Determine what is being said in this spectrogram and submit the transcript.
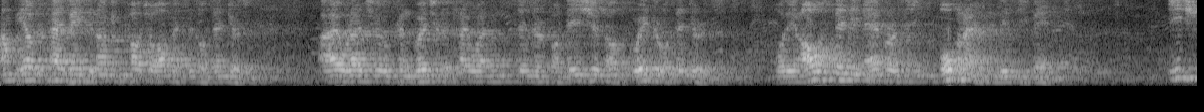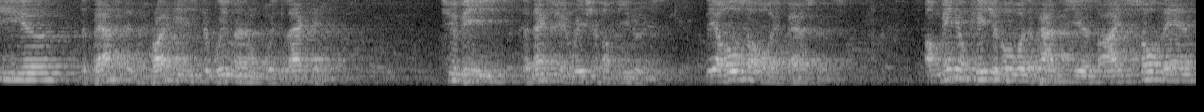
On behalf of the Taipei Economic Cultural Office in Los Angeles, I would like to congratulate the Taiwan Center Foundation of Greater Los Angeles for the outstanding efforts in organizing this event. Each year, the best and brightest women were elected to be the next generation of leaders. They are also our ambassadors. On many occasions over the past years, I saw them,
